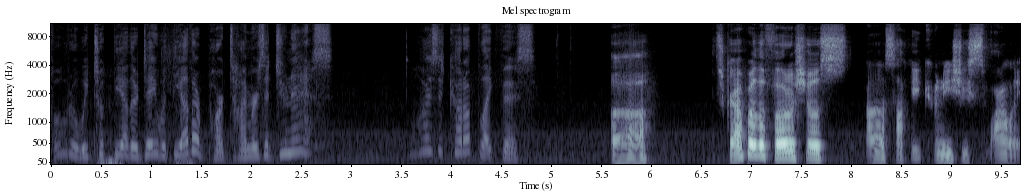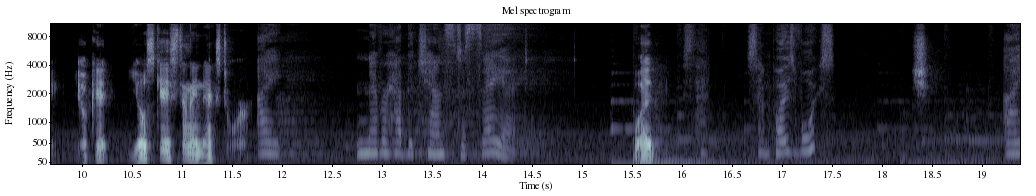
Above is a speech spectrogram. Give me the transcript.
photo we took the other day with the other part timers at Junes. Why is it cut up like this? Uh, scrap of the photo shows uh, Saki Konishi smiling. Yoke, Yosuke standing next to her. I never had the chance to say it. What? Is that Senpai's voice? I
